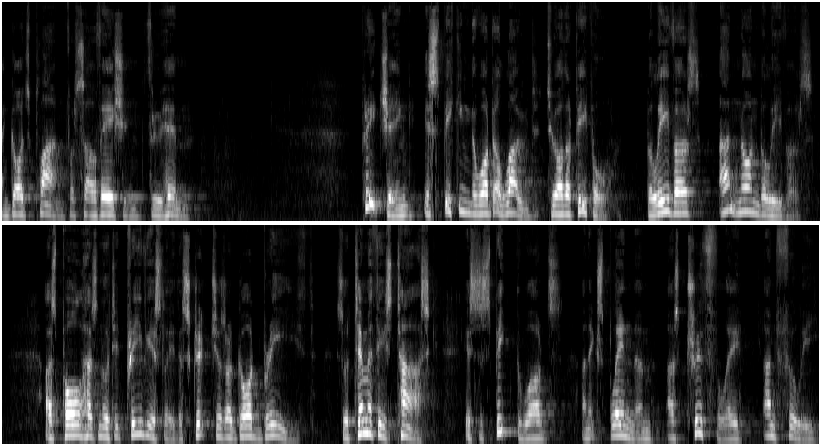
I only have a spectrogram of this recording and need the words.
and God's plan for salvation through him. Preaching is speaking the word aloud to other people, believers and non believers. As Paul has noted previously, the scriptures are God breathed. So Timothy's task is to speak the words and explain them as truthfully and fully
